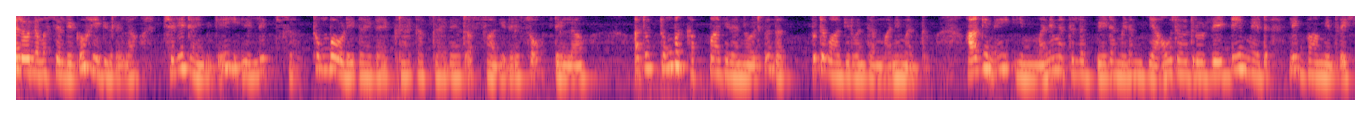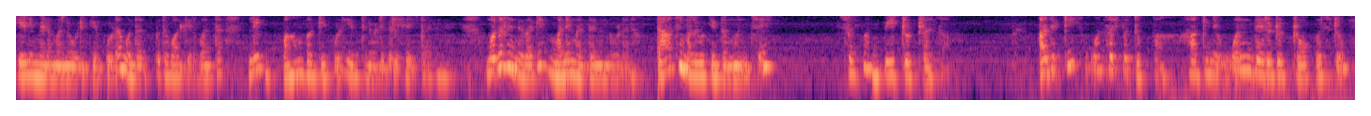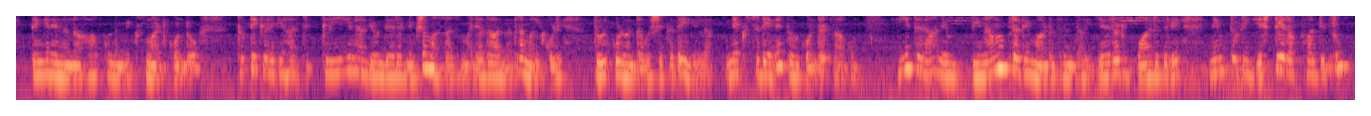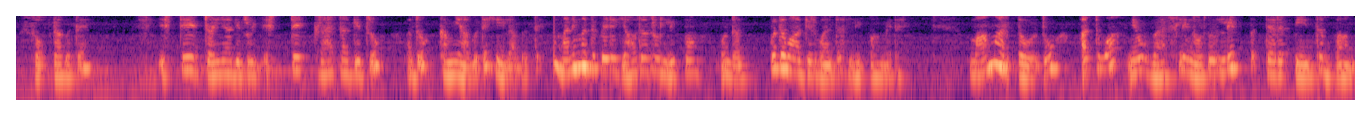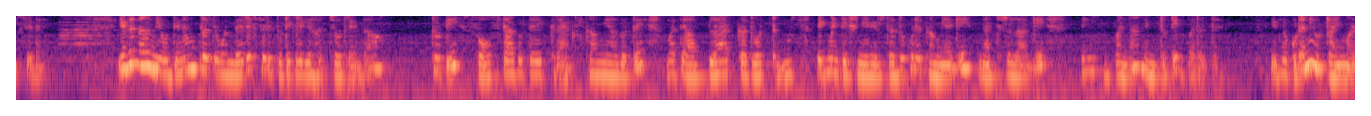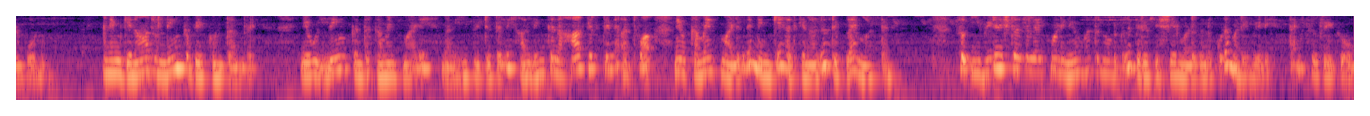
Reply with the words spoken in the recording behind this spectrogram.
Hello ನಮಸ್ತೆ ಎಲ್ರಿಗೂ. ಹೇಗಿದ್ರಲ್ಲ ಚಳಿ ಟೈಮಿಗೆ ಈ ಲಿಪ್ಸ್ ತುಂಬ ಹೊಡಿತಾ ಇದೆ ಕ್ರ್ಯಾಕ್ ಆಗ್ತಾ ಇದೆ ರಫ್ ಆಗಿದೆ ಸಾಫ್ಟ್ ಇಲ್ಲ. ಅದು ತುಂಬ ಕಪ್ಪಾಗಿದೆ ಅನ್ನೋರಿಗೆ ಒಂದು ಅದ್ಭುತವಾಗಿರುವಂಥ ಮನೆಮದ್ದು ಹಾಗೆಯೇ ಈ ಮನೆಮದ್ದೆಲ್ಲ ಬೇಡ ಮೇಡಮ್ ಯಾವುದಾದ್ರೂ ರೆಡಿಮೇಡ್ ಲಿಪ್ ಬಾಮ್ ಇದ್ದರೆ ಹೇಳಿ ಮೇಡಮ್ ಅನ್ನೋರಿಗೆ ಕೂಡ ಒಂದು ಅದ್ಭುತವಾಗಿರುವಂಥ ಲಿಪ್ ಬಾಮ್ ಬಗ್ಗೆ ಕೂಡ ಇವತ್ತಿನ ವಿಡಿಯೋದಲ್ಲಿ ಹೇಳ್ತಾ ಇದ್ದೀನಿ. ಮೊದಲನೇದಾಗಿ ಮನೆಮದ್ದನ್ನು ನೋಡೋಣ. ರಾತ್ರಿ ಮಲಗೋಕ್ಕಿಂತ ಮುಂಚೆ ಸ್ವಲ್ಪ ಬೀಟ್ರೂಟ್ ರಸ. ಅದಕ್ಕೆ ಒಂದು ಸ್ವಲ್ಪ ತುಪ್ಪ ಹಾಗೆಯೇ ಒಂದೆರಡು ಡ್ರಾಪಷ್ಟು ತೆಂಗಿನೆಣ್ಣೆನ ಹಾಕೊಂಡು ಮಿಕ್ಸ್ ಮಾಡಿಕೊಂಡು ತುಟಿಗಳಿಗೆ ಹಚ್ಚಿ ಕ್ಲೀನಾಗಿ ಒಂದೆರಡು ನಿಮಿಷ ಮಸಾಜ್ ಮಾಡಿ, ಅದಾದ ನಂತರ ಮಲ್ಕೊಳ್ಳಿ. ತುಳ್ಕೊಳ್ಳುವಂಥ ಅವಶ್ಯಕತೆ ಇಲ್ಲ. ನೆಕ್ಸ್ಟ್ ಡೇನೇ ತುಳ್ಕೊಂಡ್ರೆ ಸಾಕು. ಈ ಥರ ನೀವು ದಿನಂಪ್ರತಿ ಮಾಡೋದ್ರಿಂದ ಎರಡು ವಾರದಲ್ಲಿ ನಿಮ್ಮ ತುಟಿ ಎಷ್ಟೇ ರಫ್ ಆಗಿದ್ರೂ ಸಾಫ್ಟ್ ಆಗುತ್ತೆ. ಎಷ್ಟೇ ಡ್ರೈ ಆಗಿದ್ರು, ಎಷ್ಟೇ ಕ್ರ್ಯಾಕ್ ಆಗಿದ್ರು ಅದು ಕಮ್ಮಿ ಆಗುತ್ತೆ ಹೀಲ್ ಆಗುತ್ತೆ. ಮನೆ ಮದ್ದು ಬೇಡ ಯಾವುದಾದ್ರೂ ಲಿಪ್ ಒಂದು ಅದ್ಭುತವಾಗಿರುವಂಥ ಲಿಪ್ ಬಾಮ್ ಇದೆ. ಮಾಮ ಅವ್ರದ್ದು ಅಥವಾ ನೀವು ವ್ಯಾಸ್ಲಿನ್ ಅವ್ರದ್ದು ಲಿಪ್ ಥೆರಪಿ ಅಂತ ಬಾಮ್ಸ್ ಇದೆ ಇದನ್ನು ನೀವು ದಿನಂಪ್ರತಿ ಒಂದೆರಡು ಸರಿ ತುಟಿಗಳಿಗೆ ಹಚ್ಚೋದ್ರಿಂದ ತುಟಿ ಸಾಫ್ಟ್ ಆಗುತ್ತೆ, ಕ್ರ್ಯಾಕ್ಸ್ ಕಮ್ಮಿ ಆಗುತ್ತೆ, ಮತ್ತು ಆ ಬ್ಲ್ಯಾಕ್ ಅಥವಾ ಪಿಗ್ಮೆಂಟೇಷನ್ ಏನಿರುತ್ತೆ ಅದು ಕೂಡ ಕಮ್ಮಿಯಾಗಿ ನ್ಯಾಚುರಲ್ ಆಗಿ ಪಿಂಕ್ ಬಣ್ಣ ನಿಮ್ಮ ತುಟಿಗೆ ಬರುತ್ತೆ. ಇದನ್ನು ಕೂಡ ನೀವು ಟ್ರೈ ಮಾಡ್ಬೋದು. ನಿಮ್ಗೆ ಏನಾದರೂ ಲಿಂಕ್ ಬೇಕು ಅಂತಂದರೆ ನೀವು ಲಿಂಕ್ ಅಂತ ಕಮೆಂಟ್ ಮಾಡಿ. ನಾನು ಈ ವಿಡಿಯೋದಲ್ಲಿ ಆ ಲಿಂಕನ್ನು ಹಾಕಿರ್ತೀನಿ. ಅಥವಾ ನೀವು ಕಮೆಂಟ್ ಮಾಡಿದರೆ ನಿಮಗೆ ಅದಕ್ಕೆ ನಾನು ರಿಪ್ಲೈ ಮಾಡ್ತೇನೆ. ಸೊ ಈ ವಿಡಿಯೋ ಇಷ್ಟ ಲೈಕ್ ಮಾಡಿ ನೀವು ಮಾತ್ರ ನೋಡಿದ್ರೆ ಬೇರೆ ಶೇರ್ ಮಾಡೋದನ್ನು ಕೂಡ ಮರಿಬೇಡಿ. ಥ್ಯಾಂಕ್ಸ್ ಎಲ್ರಿಗೂ.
